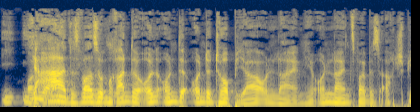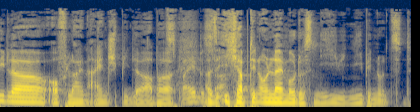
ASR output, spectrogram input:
Ja, das war so am Also- Rande, on, on, the, on the top, ja, online. Hier online zwei bis acht Spieler, offline ein Spieler. Aber also acht. ich habe den Online-Modus nie, nie benutzt.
